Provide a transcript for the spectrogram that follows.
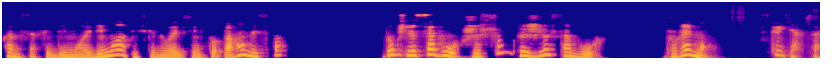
comme ça fait des mois et des mois, puisque Noël c'est une fois par an, n'est-ce pas? Donc je le savoure, je sens que je le savoure. Vraiment. Parce que ça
